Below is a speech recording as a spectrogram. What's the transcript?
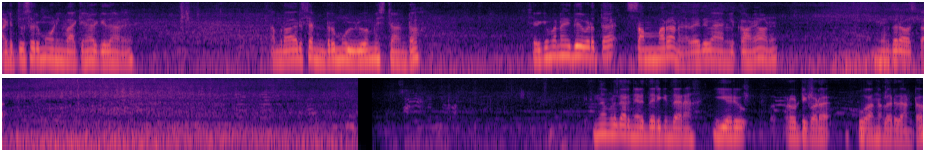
അടുത്ത ദിവസം ഒരു മോർണിംഗ് വാക്കിന് ഇറക്കിയതാണ്. നമ്മുടെ ആ ഒരു സെന്റർ മുഴുവൻ മിസ്റ്റാണ് കേട്ടോ ശരിക്കും പറഞ്ഞാൽ ഇത് ഇവിടുത്തെ സമ്മറാണ് അതായത് വേനൽക്കാലമാണ്. ഇങ്ങനത്തെ ഒരവസ്ഥ ഇന്ന് നമ്മൾ തിരഞ്ഞെടുത്തിരിക്കുന്നതാരാ ഈ ഒരു റോട്ടിൽ കൂടെ പോവാന്നുള്ളൊരിതാണ് കേട്ടോ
